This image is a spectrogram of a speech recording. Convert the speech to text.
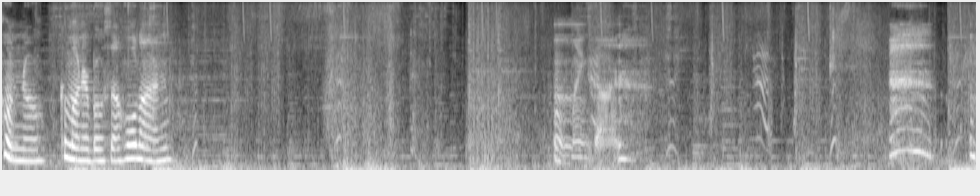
Oh no. Come on, Urbosa. Hold on. Oh my god.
